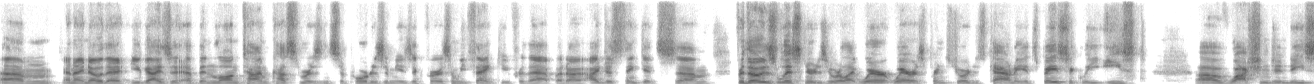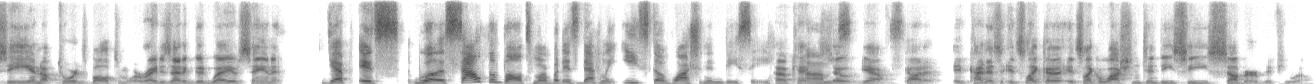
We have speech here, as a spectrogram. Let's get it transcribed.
Um, and I know that you guys have been longtime customers and supporters of Music First, and we thank you for that. But I, I just think it's um, for those listeners who are like, where where is Prince George's County? It's basically east of Washington, D.C., and up towards Baltimore, right? Is that a good way of saying it? Yep, it's well, it's south of Baltimore, but it's definitely east of Washington D.C. Okay, um, so yeah, got it. It kind of it's like a it's like a Washington D.C. suburb, if you will.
